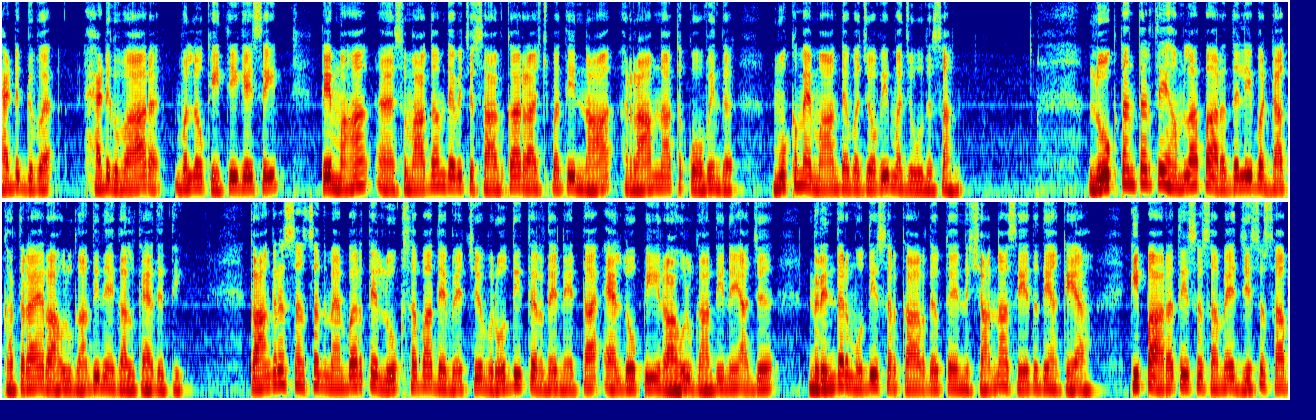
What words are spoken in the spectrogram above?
ਹੈਡਗਵ, ਹੈਡਗਵਾਰ ਵੱਲੋਂ ਕੀਤੀ ਗਈ ਸੀ ਤੇ ਮਹਾ ਸਮਾਗਮ ਦੇ ਵਿੱਚ ਸਾਬਕਾ ਰਾਸ਼ਟਰਪਤੀ ਨਾ, ਰਾਮਨਾਥ ਕੋਵਿੰਦ ਮੁੱਖ ਮਹਿਮਾਨ ਦੇ ਵਜੋਂ ਵੀ ਮੌਜੂਦ ਸਨ। ਲੋਕਤੰਤਰ ਤੇ ਹਮਲਾ ਭਾਰਤ ਦੇ ਲਈ ਵੱਡਾ ਖਤਰਾ ਹੈ, ਰਾਹੁਲ ਗਾਂਧੀ ਨੇ ਇਹ ਗੱਲ ਕਹਿ ਦਿੱਤੀ। ਕਾਂਗਰਸ ਸੰਸਦ ਮੈਂਬਰ ਤੇ ਲੋਕ ਸਭਾ ਦੇ ਵਿੱਚ ਵਿਰੋਧੀ ਧਿਰ ਦੇ ਨੇਤਾ ਐਲਓਪੀ ਰਾਹੁਲ ਗਾਂਧੀ ਨੇ ਅੱਜ ਨਰਿੰਦਰ ਮੋਦੀ ਸਰਕਾਰ ਦੇ ਉੱਤੇ ਨਿਸ਼ਾਨਾ ਸੇਧਦਿਆਂ ਕਿਹਾ ਕਿ ਭਾਰਤ ਇਸ ਸਮੇਂ ਜਿਸ ਸਭ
